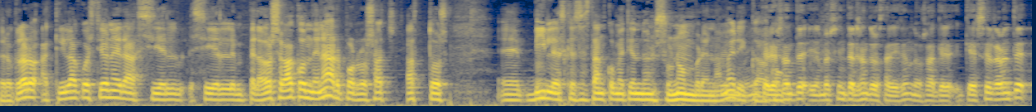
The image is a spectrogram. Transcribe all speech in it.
Pero claro, aquí la cuestión era si el, si el emperador se va a condenar por los actos eh, viles que se están cometiendo en su nombre en América. Interesante, y es interesante lo que está diciendo, o sea, que, que es realmente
